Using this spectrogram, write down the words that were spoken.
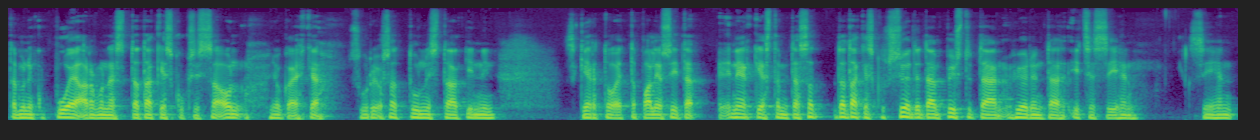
tämmöinen kuin puearvo näissä datakeskuksissa on, joka ehkä suuri osa tunnistaakin, niin se kertoo, että paljon siitä energiasta, mitä datakeskuksessa syötetään, pystytään hyödyntämään itse siihen, siihen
